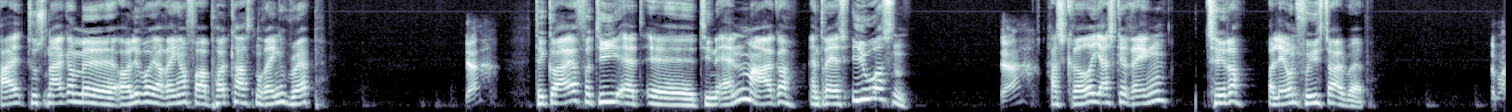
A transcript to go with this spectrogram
Hej, du snakker med Oliver, jeg ringer fra podcasten Ringe Rap. Ja. Det gør jeg, fordi at øh, din anden marker, Andreas Iversen, Ja, har skrevet, at jeg skal ringe til dig og lave en freestyle rap. det er mig.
